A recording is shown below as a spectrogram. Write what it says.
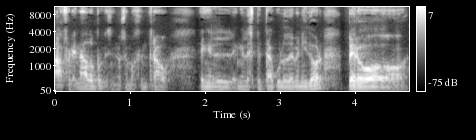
ha frenado porque nos hemos centrado en el, en el espectáculo de venidor, pero,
